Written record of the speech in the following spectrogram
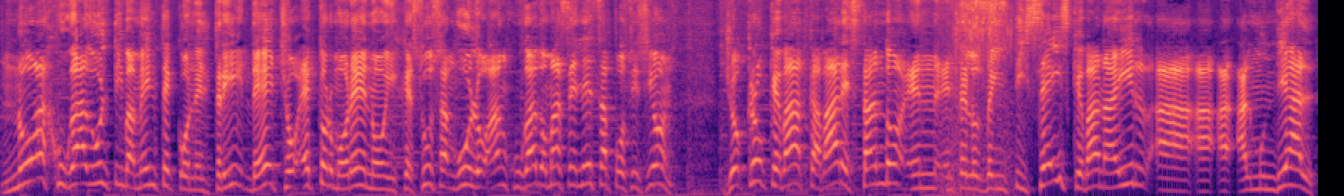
No ha jugado últimamente con el Tri. De hecho, Héctor Moreno y Jesús Angulo han jugado más en esa posición. Yo creo que va a acabar estando entre los 26 que van a ir al Mundial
